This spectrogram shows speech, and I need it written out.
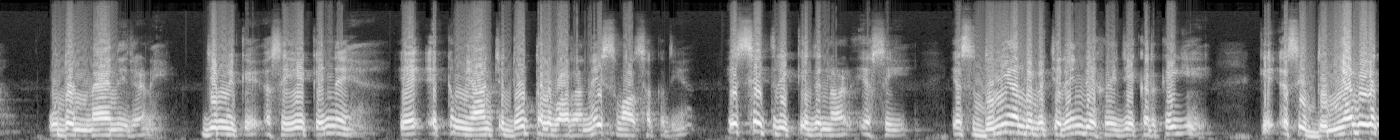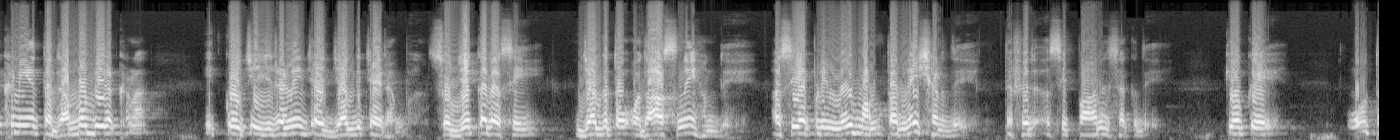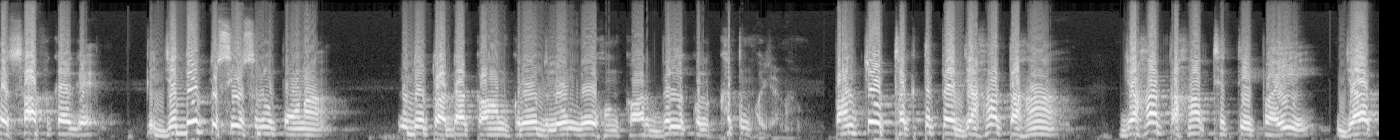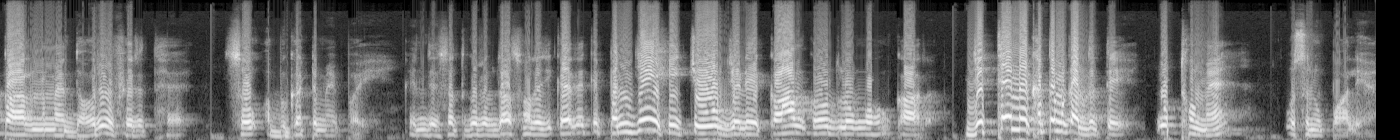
ਉਦੋਂ ਮੈਂ ਨਹੀਂ ਰਹਿਣੀ। ਜਿਵੇਂ ਕਿ ਅਸੀਂ ਇਹ ਕਹਿੰਦੇ ਹਾਂ, ਇਹ ਇੱਕ ਮਿਆਨ 'ਚ ਦੋ ਤਲਵਾਰਾਂ ਨਹੀਂ ਸਮਾ ਸਕਦੀਆਂ। ਇਸੇ ਤਰੀਕੇ ਦੇ ਨਾਲ ਅਸੀਂ ਇਸ ਦੁਨੀਆ ਦੇ ਵਿੱਚ ਰਹਿੰਦੇ ਹੋਏ ਜੇਕਰ ਕਹੀਏ ਕਿ ਅਸੀਂ ਦੁਨੀਆ ਵੀ ਰੱਖਣੀ ਹੈ ਤਾਂ ਰੱਬ ਵੀ ਰੱਖਣਾ ਇੱਕੋ ਹੀ ਚੀਜ਼ ਰਹਿਣੀ ਚਾਹੇ ਜੱਗ ਚਾਹੇ ਰੱਬ। ਸੋ ਜੇਕਰ ਅਸੀਂ ਜੱਗ ਤੋਂ ਉਦਾਸ ਨਹੀਂ ਹੁੰਦੇ, ਅਸੀਂ ਆਪਣੀ ਮੋਹ ਮਮਤਾ ਨਹੀਂ ਛੱਡਦੇ, ਤੇ ਫਿਰ ਅਸੀਂ ਪਾ ਨਹੀਂ ਸਕਦੇ। ਕਿਉਂਕਿ ਉਹ ਤਾਂ ਸਾਫ਼ ਕਹਿ ਗਏ ਕਿ ਜਦੋਂ ਤੁਸੀਂ ਉਸ ਨੂੰ ਪਾਉਣਾ, ਉਦੋਂ ਤੁਹਾਡਾ ਕਾਮ, ਕ੍ਰੋਧ, ਲੋਭ, ਮੋਹ, ਹੰਕਾਰ ਬਿਲਕੁਲ ਖਤਮ ਹੋ ਜਾਣਾ। ਪੰਚੋ ਥਕਤ ਪੈ ਜਹਾਂ ਤਹਾਂ ਜਹਾਂ ਤਹਾਂ ਥਿਤੇ ਪਾਈ, ਜਾ ਕਾਰਨ ਮੈਂ ਦੌਰਿਓ ਫਿਰਤ ਹੈ, ਸੋ ਅਬਗਟ ਮੈਂ ਪਾਈ। ਕਹਿੰਦੇ ਸਤਿਗੁਰੂ ਰਵਿਦਾਸ ਮਹਾਰਾਜ ਜੀ ਕਹਿੰਦੇ ਕਿ ਪੰਜੇ ਹੀ ਚੋਰ ਜਿਹੜੇ ਕਾਮ ਕ੍ਰੋਧ, ਲੋਭ, ਮੋਹ, ਹੰਕਾਰ ਜਿੱਥੇ ਮੈਂ ਖਤਮ ਕਰ ਦਿੱਤੇ, ਉੱਥੋਂ ਮੈਂ ਉਸ ਨੂੰ ਪਾ ਲਿਆ।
